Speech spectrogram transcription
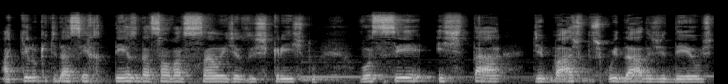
aquilo que te dá certeza da salvação em Jesus Cristo. Você está debaixo dos cuidados de Deus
